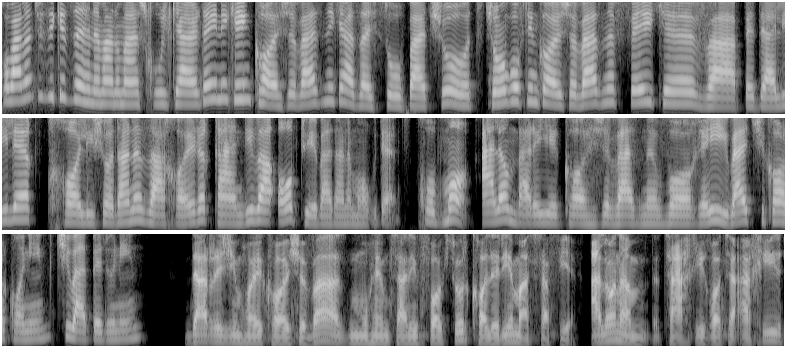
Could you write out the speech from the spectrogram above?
خب الان چیزی که ذهن منو مشغول کرده اینه که این کاهش وزنی که ازش صحبت شد شما گفتین کاهش وزن fake ه و به دلیل خالی شدن ذخایر قندی و آب توی بدن ما بوده. خب ما الان برای کاهش وزن واقعی باید چیکار کنیم؟ چی باید بدونیم؟ در رژیم های کاهش وزن مهمترین فاکتور کالری مصرفیه. الانم تحقیقات اخیر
